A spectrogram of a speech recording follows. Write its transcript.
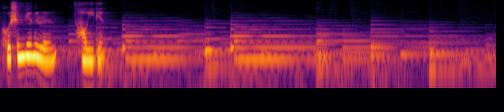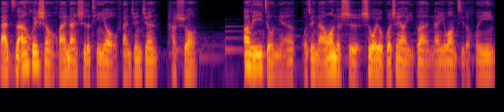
和身边的人好一点。来自安徽省淮南市的听友樊娟娟，她说：“二零一九年，我最难忘的事，是我有过这样一段难以忘记的婚姻。”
